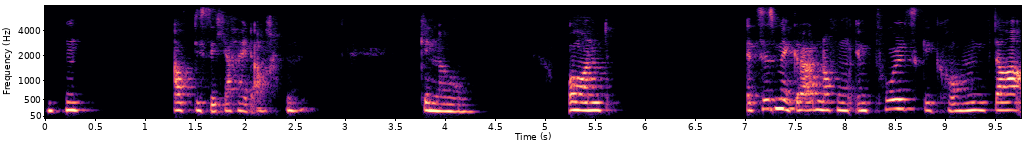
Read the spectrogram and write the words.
auf die Sicherheit achten. Genau. Und Jetzt ist mir gerade noch ein Impuls gekommen, da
